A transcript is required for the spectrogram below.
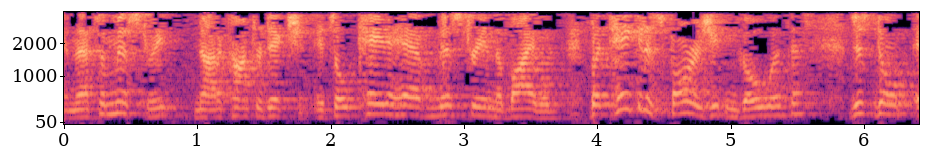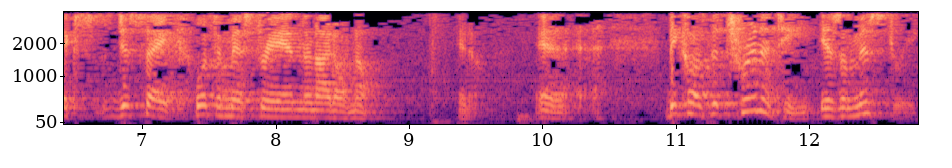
And that's a mystery, not a contradiction. It's okay to have mystery in the Bible, but take it as far as you can go with it. Just don't just say, what's a mystery and then I don't know. You know, because the Trinity is a mystery.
